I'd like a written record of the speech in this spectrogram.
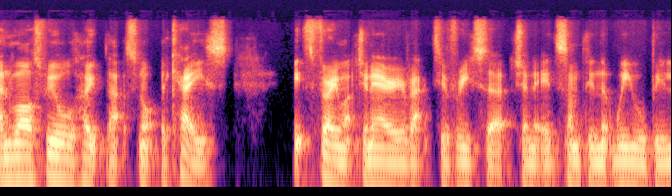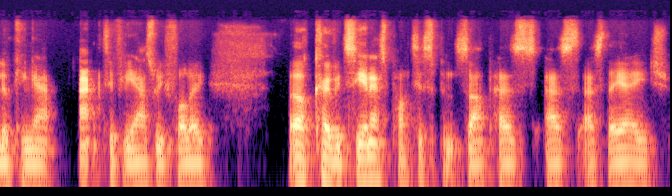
And whilst we all hope that's not the case, it's very much an area of active research, and it's something that we will be looking at actively as we follow our COVID CNS participants up as as as they age.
